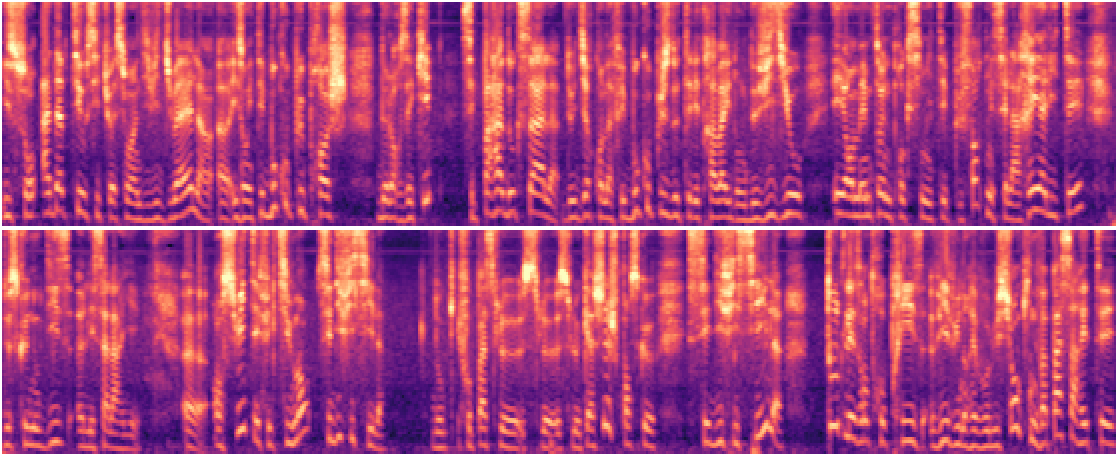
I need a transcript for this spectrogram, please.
ils sont adaptés aux situations individuelles, ils ont été beaucoup plus proches de leurs équipes. C'est paradoxal de dire qu'on a fait beaucoup plus de télétravail, donc de visio, et en même temps une proximité plus forte, mais c'est la réalité de ce que nous disent les salariés. ensuite, effectivement, c'est difficile. Donc il ne faut pas se le, cacher. Je pense que c'est difficile. Toutes les entreprises vivent une révolution qui ne va pas s'arrêter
